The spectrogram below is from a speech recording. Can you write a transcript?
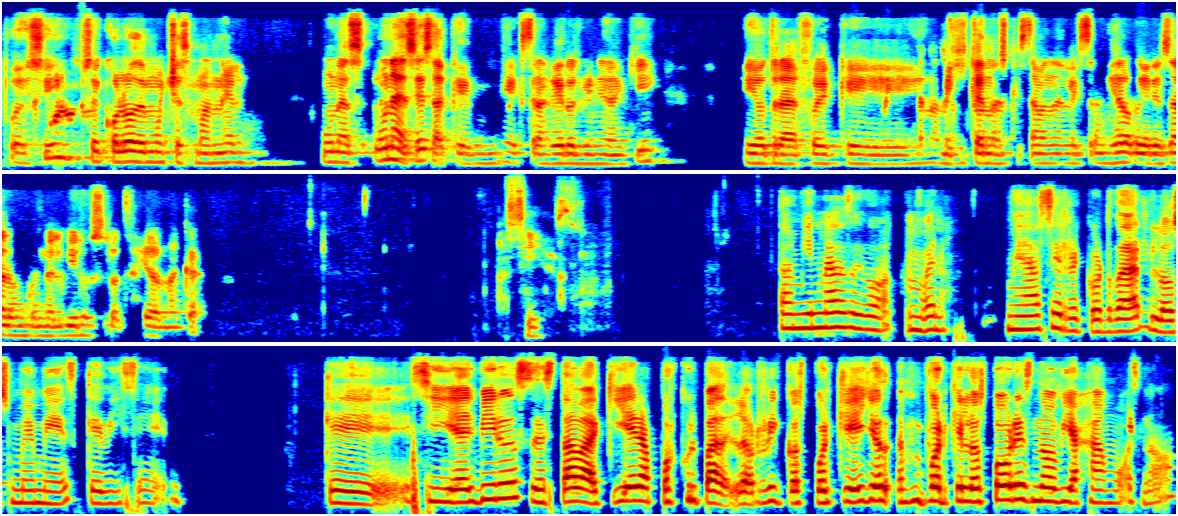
Pues sí, se coló de muchas maneras. Una, una es esa, que extranjeros vinieron aquí y otra fue que mexicanos que estaban en el extranjero regresaron con el virus y lo trajeron acá. Así es. También me hace, bueno, me hace recordar los memes que dicen que si el virus estaba aquí era por culpa de los ricos, porque ellos, porque los pobres no viajamos, ¿no?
